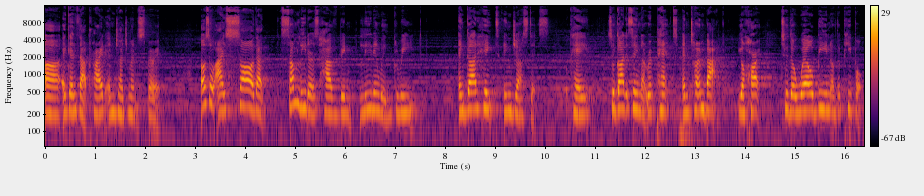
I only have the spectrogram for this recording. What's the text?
uh, against that pride and judgment spirit. Also, I saw that some leaders have been leading with greed, and God hates injustice. Okay? So God is saying that repent and turn back your heart to the well being of the people,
